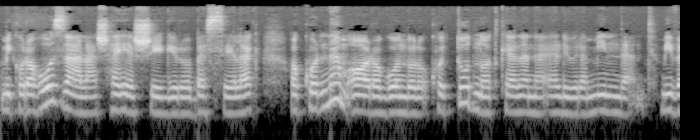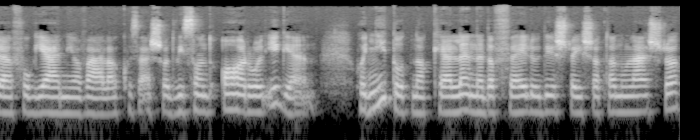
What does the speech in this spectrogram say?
Amikor a hozzáállás helyességéről beszélek, akkor nem arra gondolok, hogy tudnod kellene előre mindent, mivel fog járni a vállalkozásod, viszont arról igen, hogy nyitottnak kell lenned a fejlődésre és a tanulásra,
